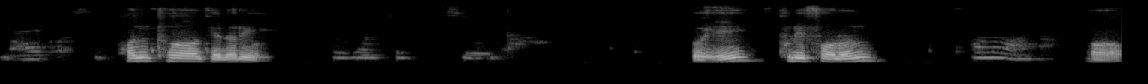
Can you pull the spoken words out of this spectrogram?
날 것은 hunter gathering. 수분 특치다. 의 선호하다. 어,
